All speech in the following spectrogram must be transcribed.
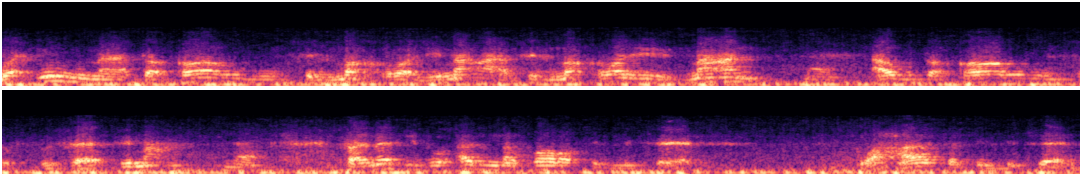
وإما تقارب في المخرج مع في المخرج معا أو تقارب في الصفات معا فنجد أن طرف اللسان وحافة اللسان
